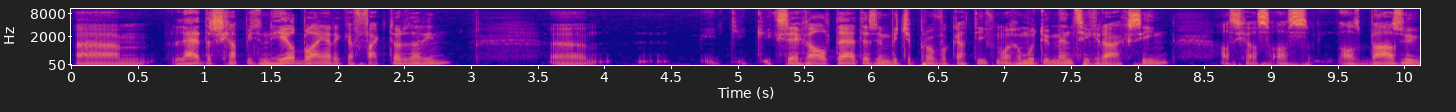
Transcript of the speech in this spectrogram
Um, leiderschap is een heel belangrijke factor daarin. Um, ik, ik, zeg altijd, het is een beetje provocatief, maar je moet je mensen graag zien. Als je als, als, baas je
